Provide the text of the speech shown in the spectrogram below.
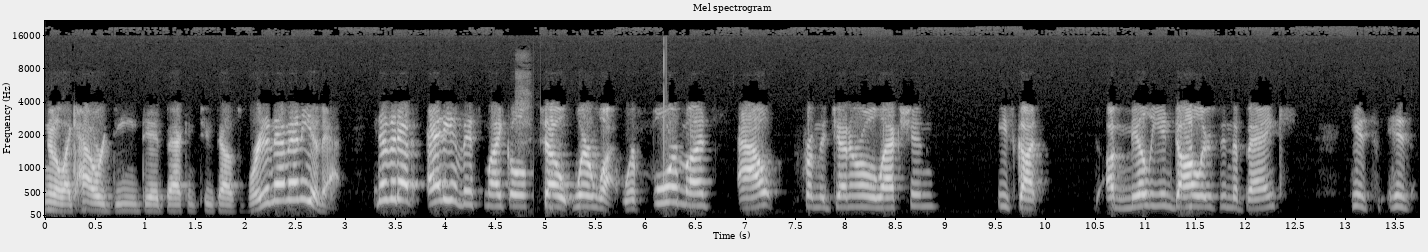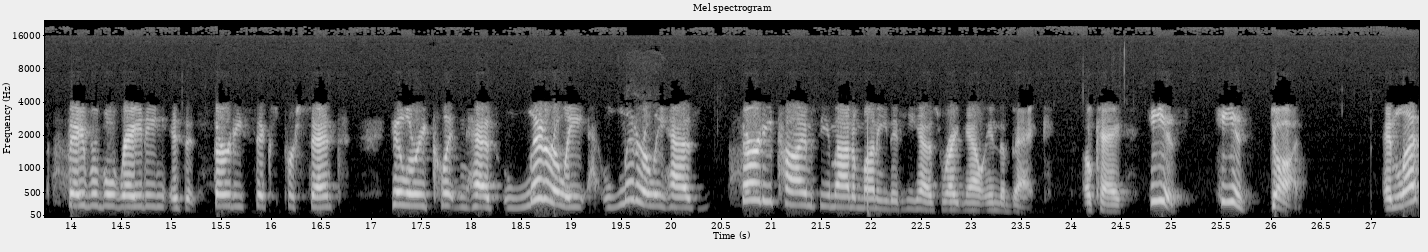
you know, like Howard Dean did back in 2004. He didn't have any of that. He doesn't have any of this, Michael. So we're what? We're four months out from the general election. He's got a million dollars in the bank. His his favorable rating is at 36 percent. Hillary Clinton has literally, literally has 30 times the amount of money that he has right now in the bank. Okay, he is he is done. Unless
